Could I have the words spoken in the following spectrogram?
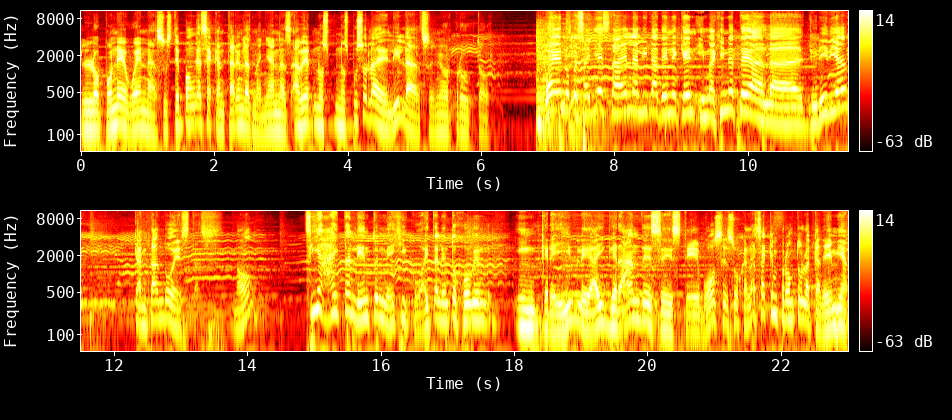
lo pone de buenas. Usted póngase a cantar en las mañanas. A ver, nos, nos puso la de Lila, señor productor. Bueno, pues ahí está, es la Lila Deneken. Imagínate a la Yuridia cantando estas, ¿no? Sí, hay talento en México, hay talento joven increíble. Hay grandes este, voces. Ojalá saquen pronto la academia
